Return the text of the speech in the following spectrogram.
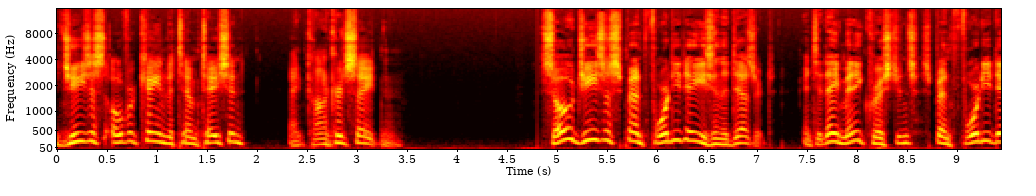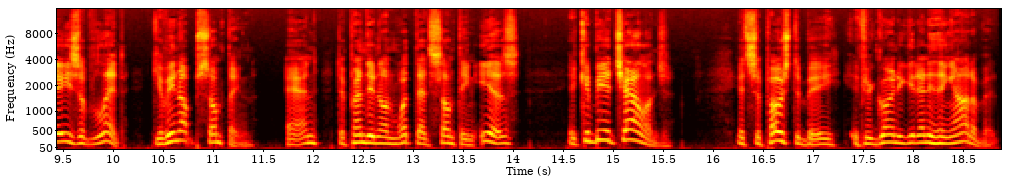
Jesus overcame the temptation and conquered Satan. So Jesus spent 40 days in the desert, and today many Christians spend 40 days of Lent giving up something, and, depending on what that something is, it can be a challenge. It's supposed to be if you're going to get anything out of it.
